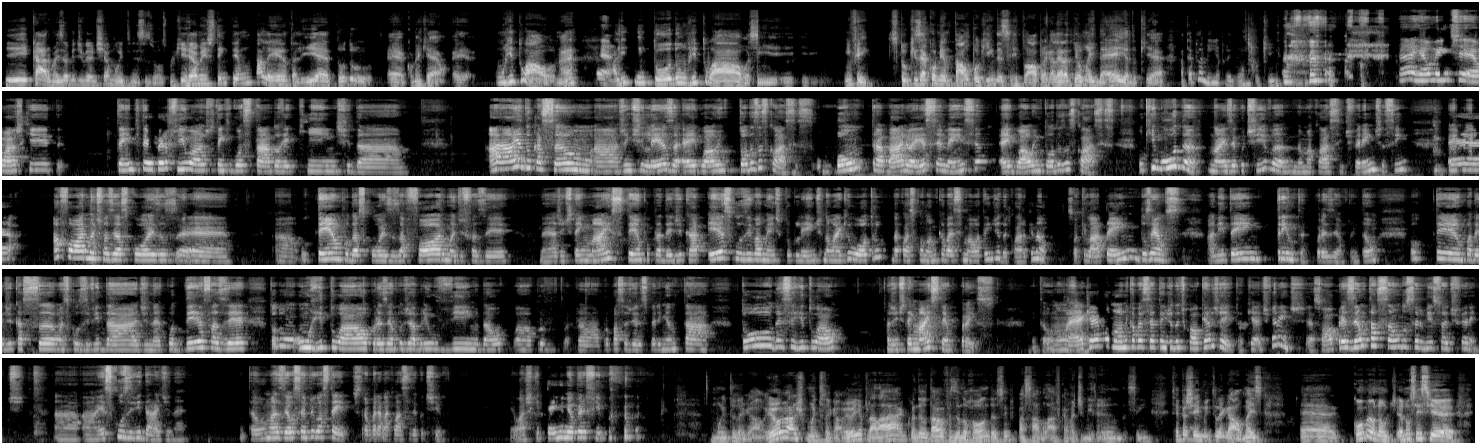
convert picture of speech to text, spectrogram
E, cara, mas eu me divertia muito nesses voos, porque realmente tem que ter um talento ali. É todo. É, como é que é? É um ritual, né? É. Ali tem todo um ritual, assim. E, e, enfim, se tu quiser comentar um pouquinho desse ritual para a galera ter uma ideia do que é, até para mim aprender um pouquinho. É, realmente, eu acho que tem que ter o perfil, acho que tem que gostar do requinte, da. A educação, a gentileza é igual em todas as classes. O bom trabalho, a excelência é igual em todas as classes. O que muda na executiva, numa classe diferente, assim, é a forma de fazer as coisas, é, o tempo das coisas, a forma de fazer. Né? A gente tem mais tempo para dedicar exclusivamente para o cliente. Não é que o outro da classe econômica vai ser mal atendido, é claro que não. Só que lá tem 200, ali tem 30, por exemplo. Então, o tempo, a dedicação, a exclusividade, né? Poder fazer todo um, ritual, por exemplo, de abrir o vinho, dar para o passageiro experimentar, todo esse ritual, a gente tem mais tempo para isso. Então, não é que a econômica vai ser atendida de qualquer jeito, é que é diferente. É só a apresentação do serviço é diferente, a, a exclusividade, né? Então, mas eu sempre gostei de trabalhar na classe executiva. Eu acho que tem o meu perfil. Muito legal. Eu acho muito legal. Eu ia para lá quando eu estava fazendo ronda, eu sempre passava lá, ficava admirando, assim. Sempre achei muito legal. Mas é, como eu não, eu não sei se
